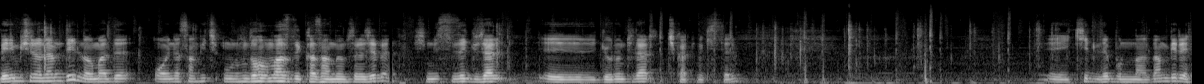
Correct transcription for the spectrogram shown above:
benim için önemli değil. Normalde oynasam hiç umurumda olmazdı kazandığım sürece de. Şimdi size güzel e, görüntüler çıkartmak isterim. E, kill de bunlardan biri.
